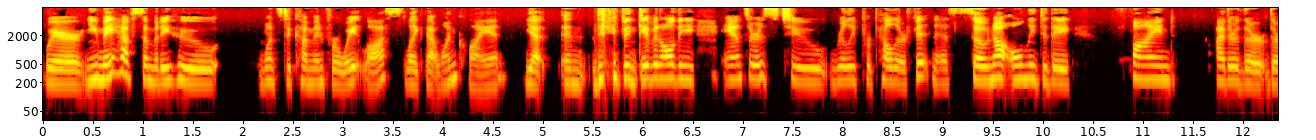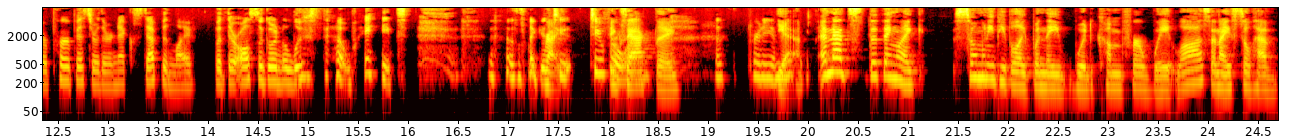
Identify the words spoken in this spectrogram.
where you may have somebody who wants to come in for weight loss, like that one client, yet, and they've been given all the answers to really propel their fitness. So not only do they find either their their purpose or their next step in life, but they're also going to lose that weight. it's like a right. two two for exactly. One. That's pretty amazing. Yeah, and that's the thing. Like so many people, like when they would come for weight loss, and I still have,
